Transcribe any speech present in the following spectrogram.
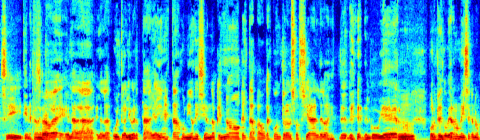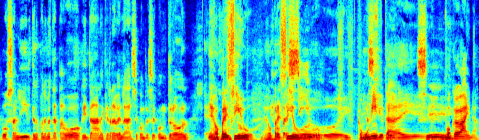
Sí, y tienes también O sea- todo el ala, el ala ultralibertaria ahí en Estados Unidos diciendo que no, que el tapabocas es control social de los, de- de- del gobierno, porque el gobierno me dice que no puedo salir, tengo que ponerme tapabocas y tal, hay que rebelarse contra ese control. Es injusto. opresivo, es opresivo, opresivo. y comunista así y, que- sí. poca vaina.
